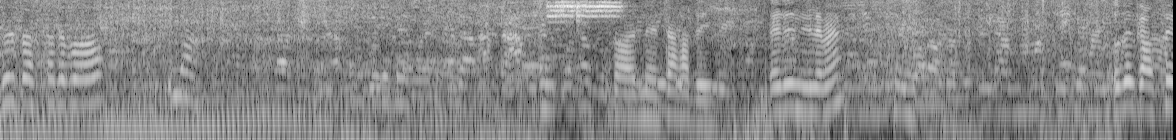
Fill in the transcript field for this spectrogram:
দুই দশটা দেবো? টাকা। দেই। এটা নিলাম হ্যাঁ? তোদের কাছে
